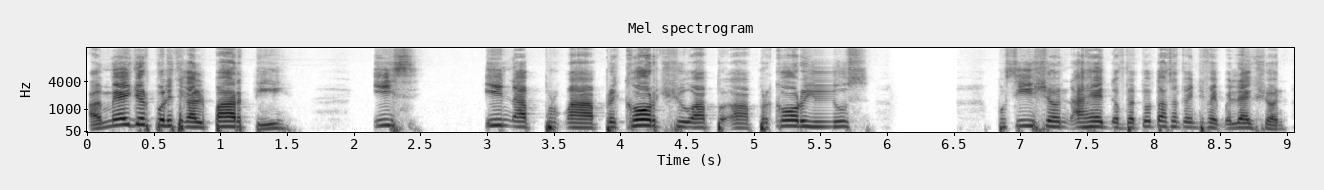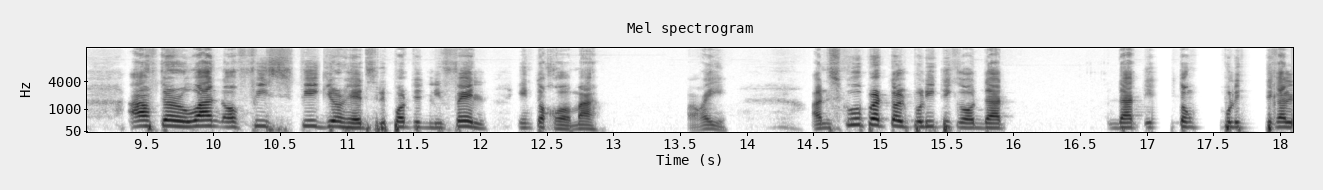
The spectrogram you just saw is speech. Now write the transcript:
a major political party is in a uh, precarious, uh, precarious position ahead of the 2025 election after one of his figureheads reportedly fell into coma. Okay. And Scooper told Politico that that itong political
